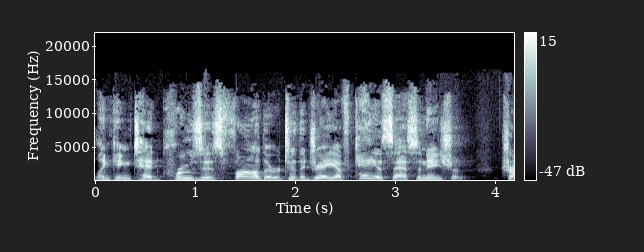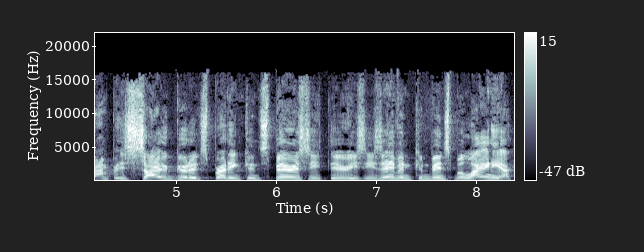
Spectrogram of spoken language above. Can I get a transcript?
linking Ted Cruz's father to the JFK assassination. Trump is so good at spreading conspiracy theories, he's even convinced Melania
